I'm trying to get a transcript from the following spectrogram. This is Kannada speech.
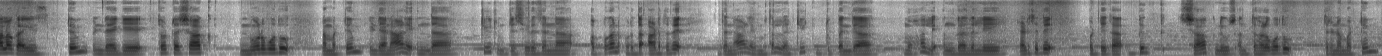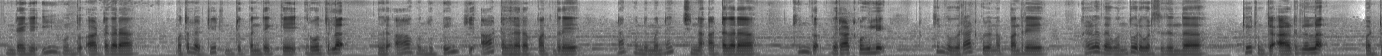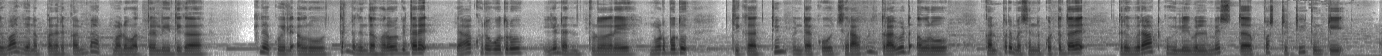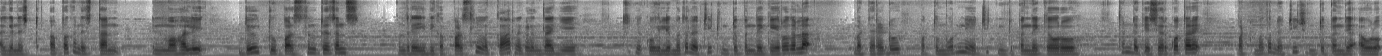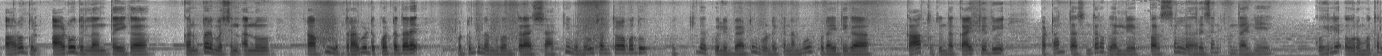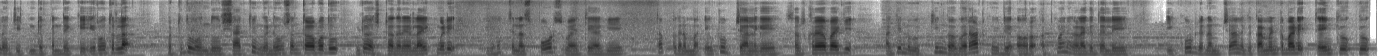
ಹಲೋ ಗೈಸ್ ಟೀಮ್ ಇಂಡಿಯಾಗೆ ದೊಡ್ಡ ಶಾಕ್ ನೋಡ್ಬೋದು, ನಮ್ಮ ಟೀಮ್ ಇಂಡಿಯಾ ನಾಳೆಯಿಂದ ಟಿ ಟ್ವೆಂಟಿ ಸೀರೀಸನ್ನು ಅಫ್ಘಾನ್ ವಿರುದ್ಧ ಆಡುತ್ತದೆ ಇದು ನಾಳೆ ಮೊದಲ ಟಿ ಟ್ವೆಂಟಿ ಪಂದ್ಯ ಮೊಹಾಲಿ ಅಂಗಳದಲ್ಲಿ ನಡೆಸಿದೆ. ಬಟ್ ಈಗ ಬಿಗ್ ಶಾಕ್ ನ್ಯೂಸ್ ಅಂತ ಹೇಳ್ಬೋದು. ಅಂದರೆ ನಮ್ಮ ಟೀಮ್ ಇಂಡಿಯಾಗೆ ಈ ಒಂದು ಆಟಗಾರ ಮೊದಲ ಟಿ ಟ್ವೆಂಟಿ ಪಂದ್ಯಕ್ಕೆ ಇರೋದಿಲ್ಲ ಅಂದರೆ ಆ ಒಂದು ಬೆಂಕಿ ಆಟಗಾರರಪ್ಪ ಅಂತಂದರೆ ನಮ್ಮ ನಿಮ್ಮ ನೆಚ್ಚಿನ ಆಟಗಾರ ಕಿಂಗ್ ವಿರಾಟ್ ಕೊಹ್ಲಿ. ಕಿಂಗ್ ವಿರಾಟ್ ಕೊಹ್ಲಿ ಏನಪ್ಪ ಅಂದರೆ ಕಳೆದ ಒಂದೂವರೆ ವರ್ಷದಿಂದ ಟಿ ಟ್ವೆಂಟಿ ಆಡಿರಲಿಲ್ಲ ಬಟ್ ಇವಾಗ ಏನಪ್ಪ ಅಂದರೆ ಕಮ್ಬ್ಯಾಕ್ ಮಾಡುವ ಇದೀಗ ಕಿಂಗ್ ಕೊಹ್ಲಿ ಅವರು ತಂಡದಿಂದ ಹೊರಹೋಗಿದ್ದಾರೆ. ಯಾಕೆ ಹೊರಗೋದ್ರು ಏನಂತ ತಿಳಿದರೆ ನೋಡ್ಬೋದು. ಇದೀಗ team India coach Rahul Dravid ಅವರು ಕನ್ಫರ್ಮೇಷನ್ ಕೊಟ್ಟಿದ್ದಾರೆ. ಆದರೆ Virat Kohli will miss the first T twenty against Afghanistan in Mohali due to personal reasons ಅಂದರೆ ಇದೀಗ ಪರ್ಸನಲ್ ಕಾರಣಗಳಿಂದಾಗಿ ಕಿಂಗ್ ಕೊಹ್ಲಿ ಮೊದಲ ಟಿ ಟ್ವೆಂಟಿ ಪಂದ್ಯಕ್ಕೆ ಇರೋದಿಲ್ಲ. ಬಟ್ ಎರಡು ಮತ್ತು ಮೂರನೇ ಟಿ ಟ್ವೆಂಟಿ ಪಂದ್ಯಕ್ಕೆ ಅವರು ತಂಡಕ್ಕೆ ಸೇರ್ಕೋತಾರೆ ಬಟ್ ಮೊದಲ ಟಿ ಟ್ವೆಂಟಿ ಪಂದ್ಯ ಅವರು ಆಡೋದು ಆಡೋದಿಲ್ಲ ಅಂತ ಈಗ ಕನ್ಫರ್ಮೇಷನ್ ಅನ್ನು ರಾಹುಲ್ ದ್ರಾವಿಡ್ ಕೊಟ್ಟಿದ್ದಾರೆ. ಕೊಟ್ಟಿದ್ದು ನಮಗೊಂಥರ ಶಾಕಿಂಗ್ ನ್ಯೂಸ್ ಅಂತ ಹೇಳ್ಬೋದು. ಮಿಕ್ಕಿದ ಕೊಹ್ಲಿ ಬ್ಯಾಟಿಂಗ್ ನೋಡೋಕ್ಕೆ ನಮಗೂ ಕೂಡ ಇದೀಗ ಕಾತುದಿಂದ ಕಾಯ್ತಿದ್ವಿ ಬಟ್ ಅಂತ ಸಂದರ್ಭದಲ್ಲಿ ಪರ್ಸನಲ್ ರೀಸನ್ ಇಂದಾಗಿ ಕೊಹ್ಲಿ ಅವರು ಮೊದಲ ಜಿ ಟ್ವೆಂಟಿ ಪಂದ್ಯಕ್ಕೆ ಇರೋದಿಲ್ಲ ಬಟ್ ಇದು ಒಂದು ಶಾಕಿಂಗ್ ನ್ಯೂಸ್ ಅಂತ ಹೇಳ್ಬೋದು. ವಿಡಿಯೋ ಇಷ್ಟಾದರೆ ಲೈಕ್ ಮಾಡಿ. ಹೆಚ್ಚಿನ ಸ್ಪೋರ್ಟ್ಸ್ ಮಾಹಿತಿಗಾಗಿ ತಪ್ಪದೆ ನಮ್ಮ ಯೂಟ್ಯೂಬ್ ಚಾನಲ್ಗೆ ಸಬ್ಸ್ಕ್ರೈಬ್ ಆಗಿ. ಹಾಗೆ ನೀವು ಕಿಂಗ್ ವಿರಾಟ್ ಕೊಹ್ಲಿ ಅವರ ಅಭಿಮಾನಿಗಳಾಗಿದ್ದಲ್ಲಿ ಈ ಕೂಡಲೇ ನಮ್ಮ ಚಾನಲ್ಗೆ ಕಮೆಂಟ್ ಮಾಡಿ. Thank you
